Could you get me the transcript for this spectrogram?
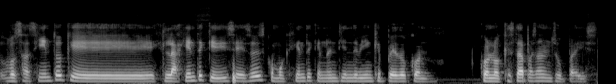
o sea, siento que la gente que dice eso es como que gente que no entiende bien qué pedo con, con lo que está pasando en su país.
